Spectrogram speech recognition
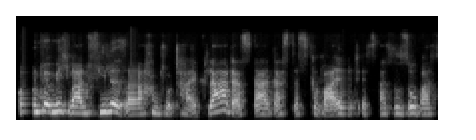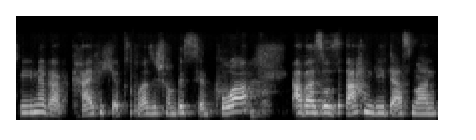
Und für mich waren viele Sachen total klar, dass da, dass das Gewalt ist. Also sowas wie, ne, da greife ich jetzt quasi schon ein bisschen vor. Aber so Sachen wie, dass man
